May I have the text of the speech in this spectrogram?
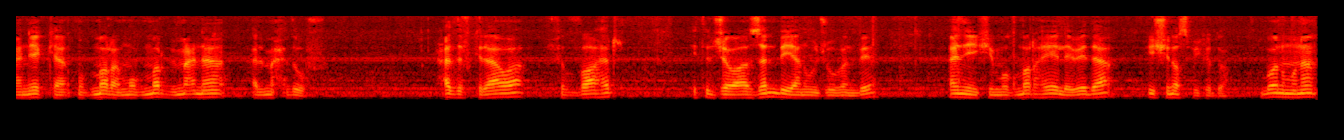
أنيك مضمرة مضمر بمعنى المحذوف. حذف كلاوة في الظاهر إثل جوازا بيان يعني وجوبا به أنيك مضمر هي لبدا إيش نصبي كدوا بون منا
